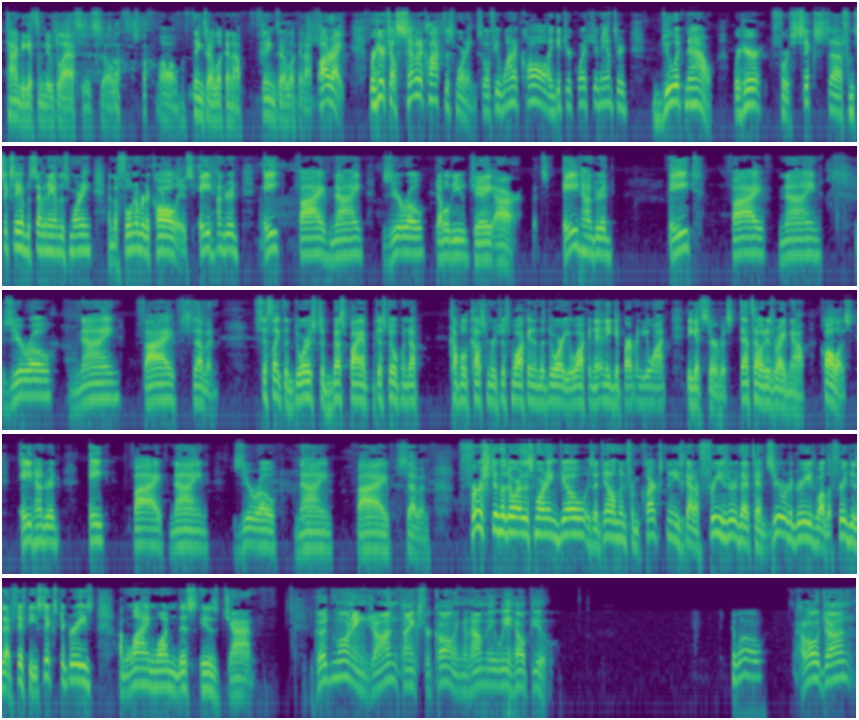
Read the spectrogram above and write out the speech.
time to get some new glasses. So, oh, things are looking up. Things are looking up. All right. We're here till seven o'clock this morning. So if you want to call and get your question answered, do it now. We're here for six, uh, from 6 a.m. to 7 a.m. this morning. And the phone number to call is 800 859 0WJR. That's 800 859 0957. It's just like the doors to Best Buy have just opened up. Couple of customers just walking in the door. You walk into any department you want, you get service. That's how it is right now. Call us 800 859 five nine zero nine five seven. First in the door this morning, Joe, is a gentleman from Clarkston. He's got a freezer that's at zero degrees while the fridge is at 56 degrees. On line one, this is John. Good morning, John. Thanks for calling. And how may we help you? Hello. Hello, John.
